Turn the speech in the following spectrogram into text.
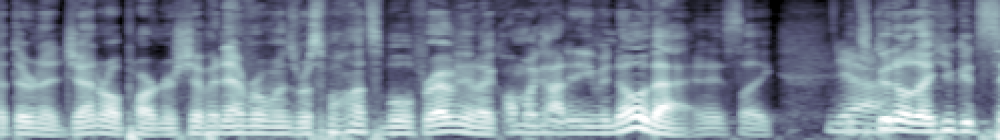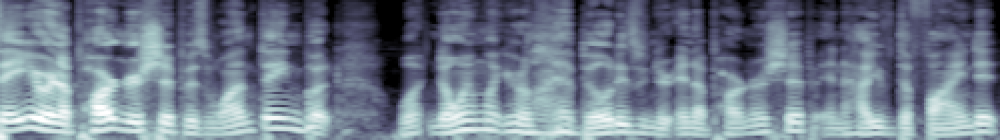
that they're in a general partnership and everyone's responsible for everything. Like, oh my god, I didn't even know that. And it's like, yeah. it's good. To, like you could say you're in a partnership is one thing, but what knowing what your liabilities when you're in a partnership and how you've defined it,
